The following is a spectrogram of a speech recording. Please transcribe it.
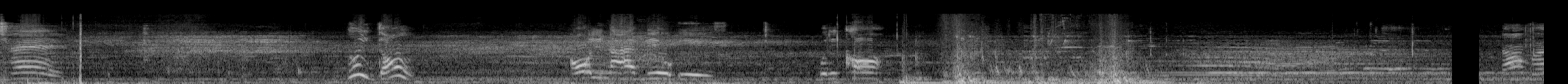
Trash. No, he don't. All he not built is what it called. Nah, bro.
